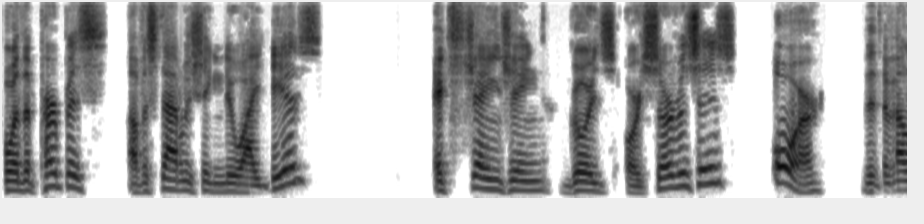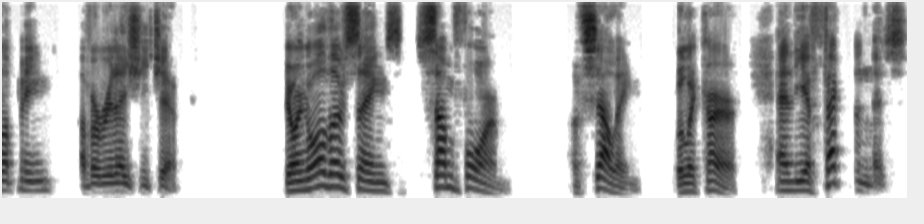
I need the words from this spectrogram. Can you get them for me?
for the purpose of establishing new ideas, exchanging goods or services, or the developing of a relationship. Doing all those things, some form of selling will occur. And the effectiveness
